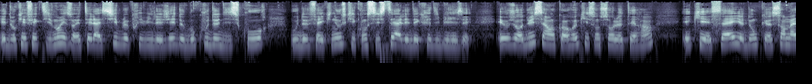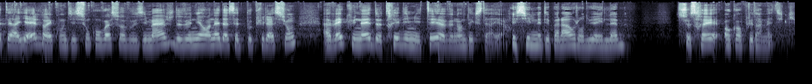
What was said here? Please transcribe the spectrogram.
Et donc effectivement, ils ont été la cible privilégiée de beaucoup de discours ou de fake news qui consistaient à les décrédibiliser. Et aujourd'hui, c'est encore eux qui sont sur le terrain et qui essayent donc sans matériel, dans les conditions qu'on voit sur vos images, de venir en aide à cette population avec une aide très limitée euh, venant de l'extérieur. Et s'ils n'étaient pas là aujourd'hui à Idlib Ce serait encore plus dramatique.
